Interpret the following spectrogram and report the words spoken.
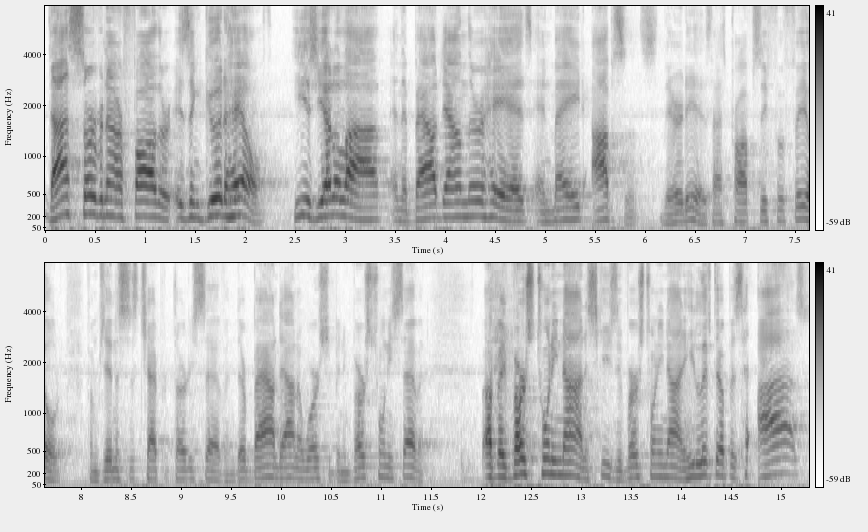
Thy servant our father is in good health. He is yet alive. And they bowed down their heads and made obeisance. There it is. That's prophecy fulfilled from Genesis chapter 37. They're bowing down and worshiping. In verse 27, uh, verse 29, excuse me, verse 29, he lifted up his eyes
